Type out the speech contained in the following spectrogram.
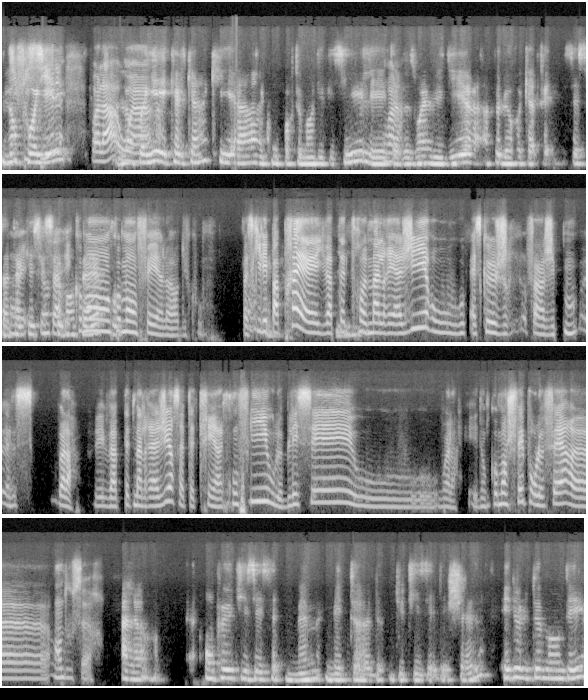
L'employé, voilà, l'employé est quelqu'un qui a un comportement difficile et tu as besoin de lui dire un peu le recadrer. C'est ça ta question comment, comment, on fait alors du coup? Parce qu'il n'est pas prêt, il va peut-être mal réagir ou est-ce que je, enfin, j'ai, voilà, il va peut-être mal réagir, ça peut-être créer un conflit ou le blesser ou voilà. Et donc comment je fais pour le faire euh, en douceur? Alors, on peut utiliser cette même méthode d'utiliser l'échelle et de le demander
